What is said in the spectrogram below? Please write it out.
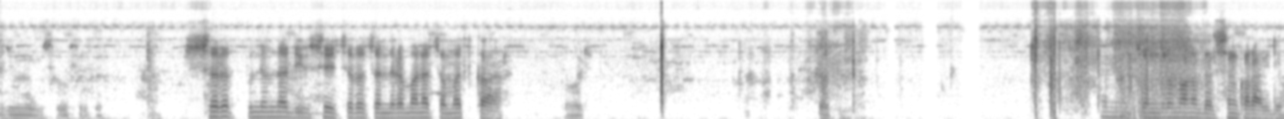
ગરજીનું ઉછળ ઉછળ કરે. શરદ પૂનમના દિવસે ચલો ચંદ્રમાના ચમત્કાર વળી. ચાલો. તમને ચંદ્રમાના દર્શન કરાવી દો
